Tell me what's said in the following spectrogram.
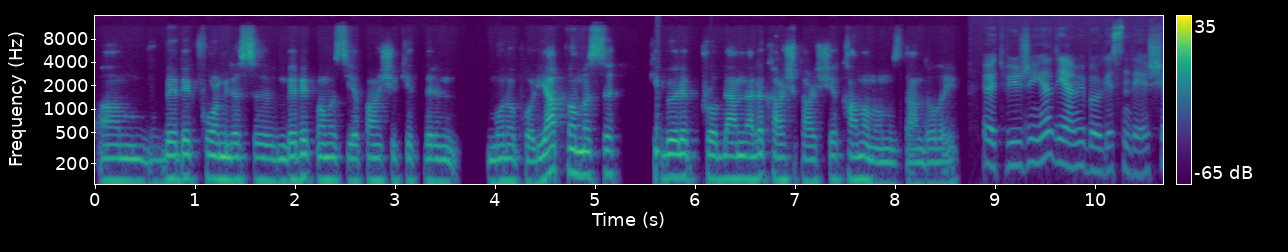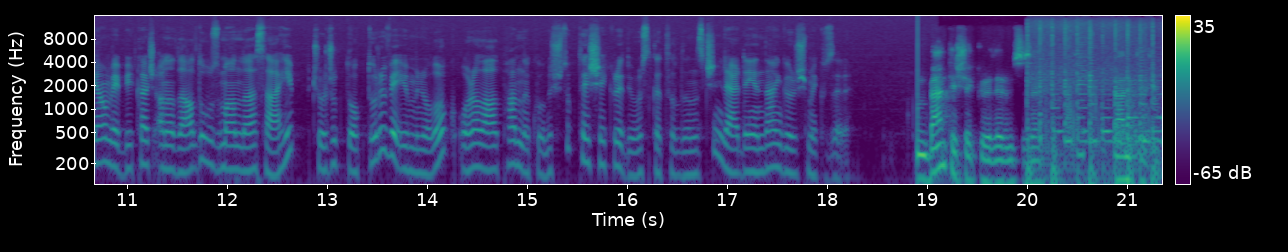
um, bebek formülası, bebek maması yapan şirketlerin monopol yapmaması ki böyle problemlerle karşı karşıya kalmamamızdan dolayı. Evet, Virginia, DMV bölgesinde yaşayan ve birkaç ana dalda uzmanlığa sahip çocuk doktoru ve immünolog Oral Alpan'la konuştuk. Teşekkür ediyoruz katıldığınız için. İleride yeniden görüşmek üzere. Ben teşekkür ederim size. Ben teşekkür.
